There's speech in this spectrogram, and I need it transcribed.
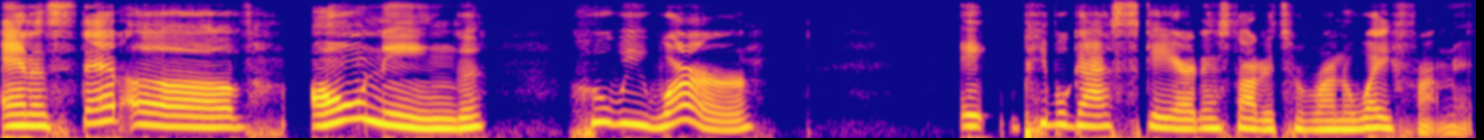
And instead of owning who we were, it people got scared and started to run away from it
